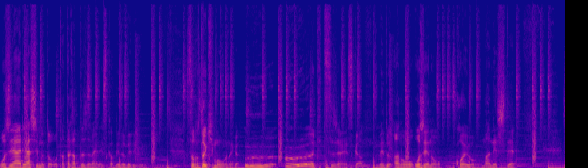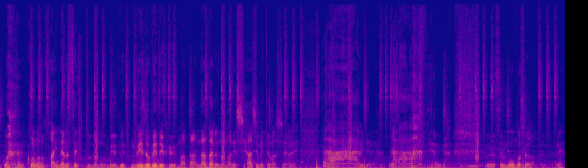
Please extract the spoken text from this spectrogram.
オジェアリアシムと戦ったじゃないですか、メドベレフ。その時もなんか、うー、うーって言ってたじゃないですか、メドあのオジェの声を真似して。このファイナルセットでもメメドベレフまたナダルの真似し始めてましたよね。あーみたいな。あーみたいな。それも面白かったですよね。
